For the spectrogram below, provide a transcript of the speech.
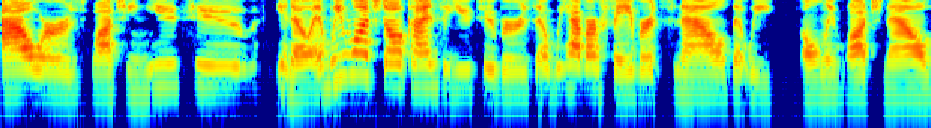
hours watching YouTube, you know, and we watched all kinds of YouTubers and we have our favorites now that we only watch now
